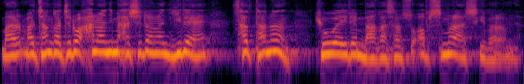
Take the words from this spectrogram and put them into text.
마찬가지로 하나님이 하시려는 일에 사탄은 교회 일에 막아설 수 없음을 아시기 바랍니다.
